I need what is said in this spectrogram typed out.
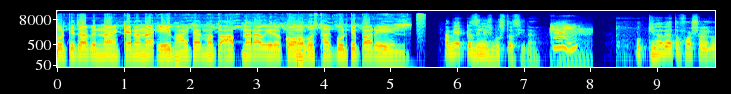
করতে যাবেন না কেননা এই ভাইটার মতো আপনারাও এরকম অবস্থায় পড়তে পারেন। আমি একটা জিনিস বুঝতেছি না। ও কীভাবে এত ফর্সা হলো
